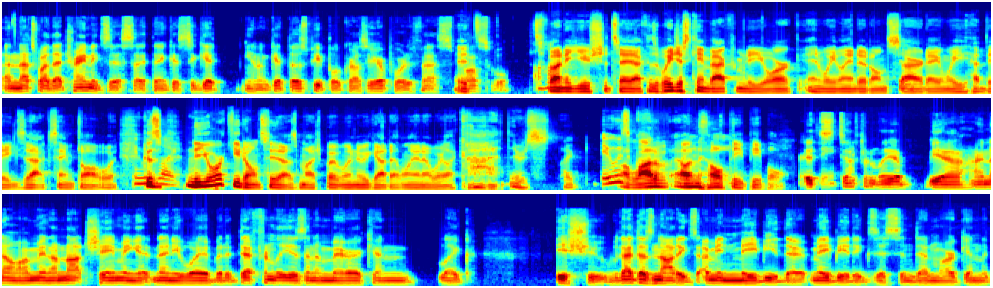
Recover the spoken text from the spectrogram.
and that's why that train exists, I think, is to get, you know, get those people across the airport as fast as It's- possible. It's Uh-huh. funny you should say that because we just came back from New York and we landed on Saturday and we had the exact same thought. Because like- New York, you don't see that as much, but when we got to Atlanta, we're like, God, there's like It was a lot of crazy. unhealthy people. It's Crazy. definitely a yeah, I know. I mean, I'm not shaming it in any way, but it definitely is an American like issue. That does not exist. I mean, maybe there maybe it exists in Denmark in the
